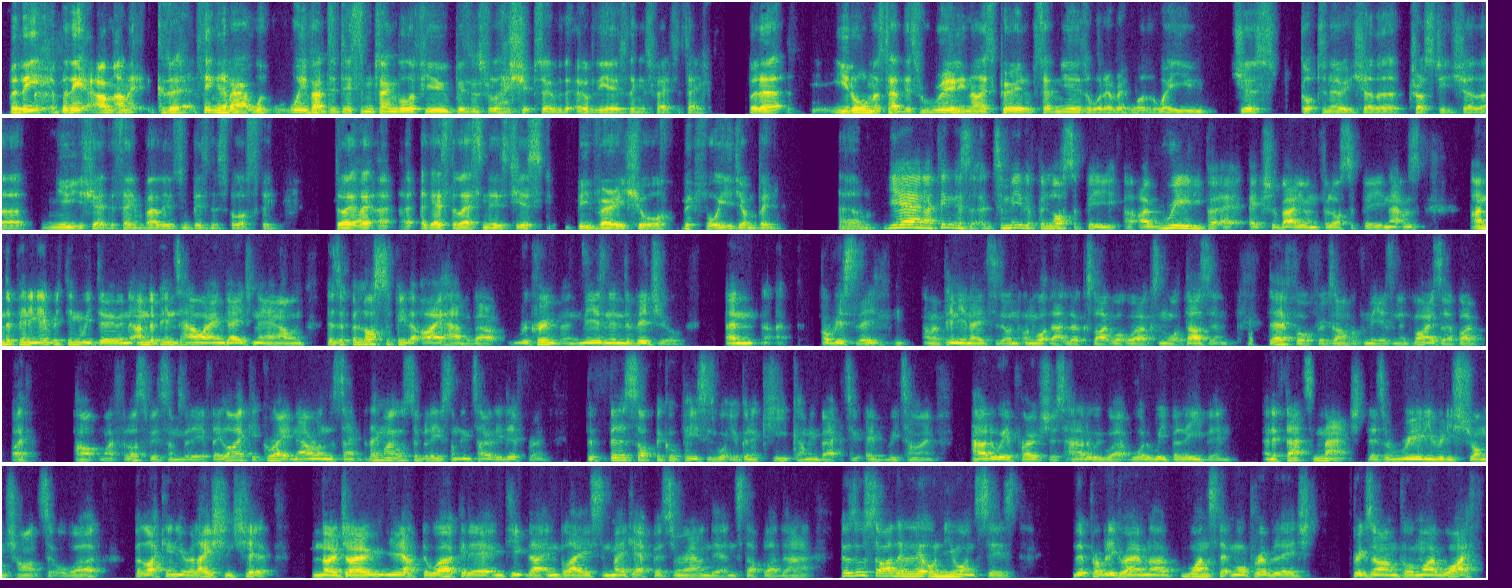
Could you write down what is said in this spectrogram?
But the but the um, I mean, because thinking about we, we've had to disentangle a few business relationships over the over the years. I think it's fair to say. But uh, you'd almost had this really nice period of seven years or whatever it was, where you just got to know each other, trust each other, knew you shared the same values and business philosophy. So I, I, I guess the lesson is just be very sure before you jump in. Um, yeah, and I think there's to me the philosophy. I really put extra value on philosophy, and that was underpinning everything we do, and underpins how I engage now. And there's a philosophy that I have about recruitment, me as an individual, and obviously I'm opinionated on, on what that looks like, what works and what doesn't. Therefore, for example, for me as an advisor, if I, I part my philosophy with somebody, if they like it, great, now we're on the same, but they might also believe something totally different. The philosophical piece is what you're going to keep coming back to every time. How do we approach this? How do we work? What do we believe in? And if that's matched, there's a really, really strong chance it will work. But like any relationship, no joke, you have to work at it and keep that in place and make efforts around it and stuff like that. There's also other little nuances that probably Graeme and I are one step more privileged. For example, my wife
